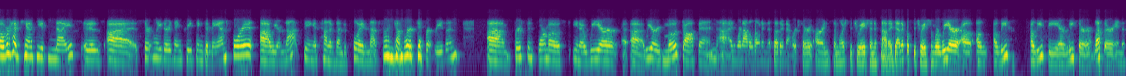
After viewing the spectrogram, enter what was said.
Overhead canopy is nice. It is uh, certainly there's increasing demand for it. Uh, we are not seeing a ton of them deployed, and that's for a number of different reasons. Um, first and foremost, you know, we are uh, we are most often, uh, and we're not alone in this. Other networks are, are in similar situation, if not identical situation, where we are a, a, a lease a leasee or leaser lesser in this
